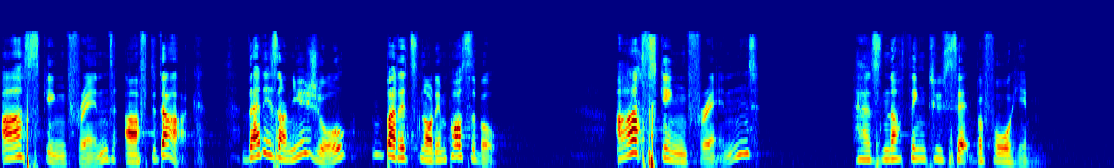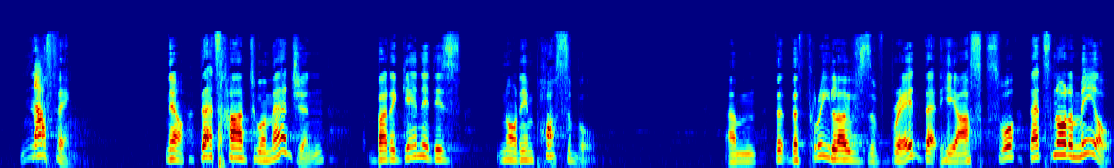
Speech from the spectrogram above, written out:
asking friend after dark. That is unusual, but it's not impossible. Asking friend has nothing to set before him. Nothing. Now, that's hard to imagine, but again, it is not impossible. Um, the, the, three loaves of bread that he asks for, that's not a meal.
